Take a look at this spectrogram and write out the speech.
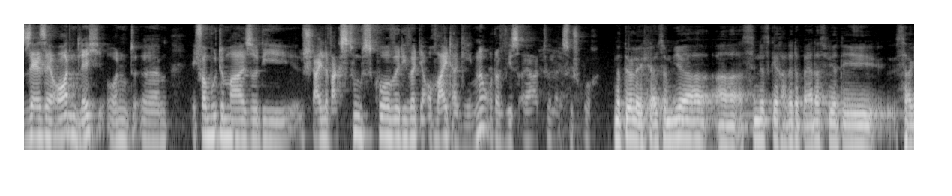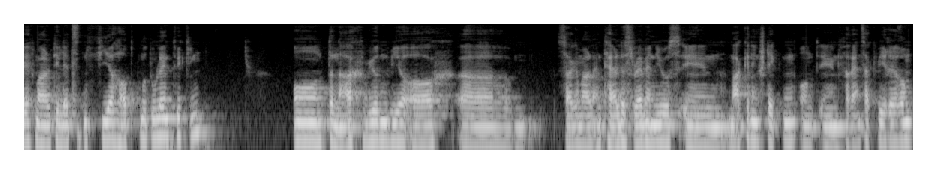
sehr, sehr ordentlich und ähm, ich vermute mal, so die steile Wachstumskurve, die wird ja auch weitergehen, ne? oder wie ist euer aktueller Zuspruch? Natürlich, also wir äh, sind jetzt gerade dabei, dass wir die, sage ich mal, die letzten vier Hauptmodule entwickeln und danach würden wir auch, äh, sage mal, einen Teil des Revenues in Marketing stecken und in Vereinsakquirierung,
